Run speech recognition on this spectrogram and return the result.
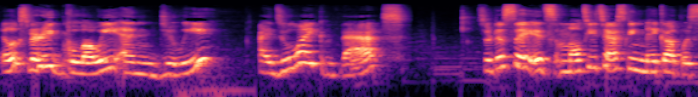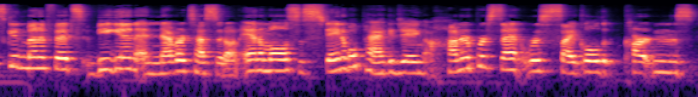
It looks very glowy and dewy. I do like that. So just say it's multitasking makeup with skin benefits, vegan and never tested on animals, sustainable packaging, 100% recycled cartons,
